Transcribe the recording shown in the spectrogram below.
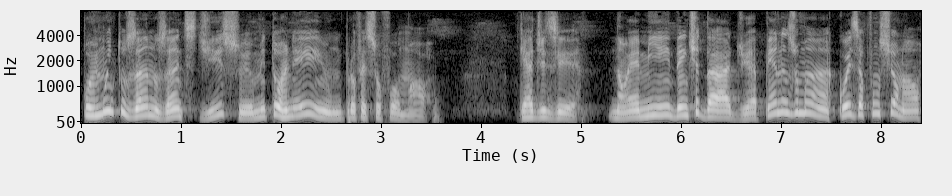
Por muitos anos antes disso, eu me tornei um professor formal. Quer dizer, não é minha identidade, é apenas uma coisa funcional.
